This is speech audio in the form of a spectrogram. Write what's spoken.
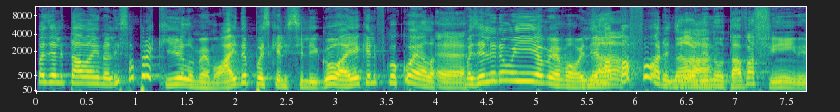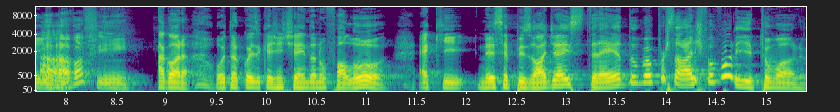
Mas ele tava indo ali só pra aquilo, meu irmão. Aí depois que ele se ligou, aí é que ele ficou com ela. É. Mas ele não ia, meu irmão. Ele ia Não, rapar fora de Não, lá. ele não tava afim, ele não Ah. tava afim. Agora, outra coisa que a gente ainda não falou é que nesse episódio é a estreia do meu personagem favorito, mano.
